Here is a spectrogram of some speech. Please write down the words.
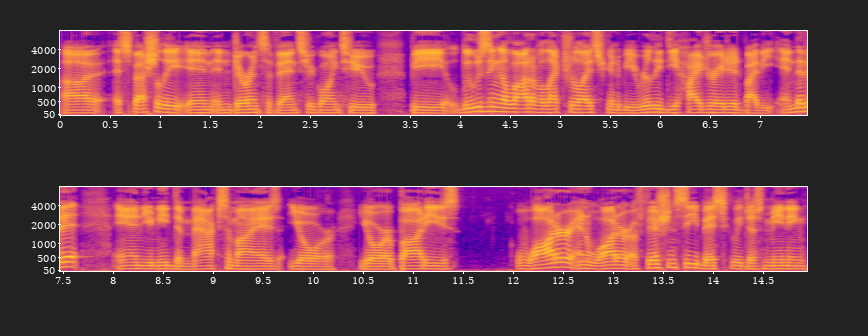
uh, especially in endurance events. You're going to be losing a lot of electrolytes. You're going to be really dehydrated by the end of it, and you need to maximize your your body's water and water efficiency basically just meaning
